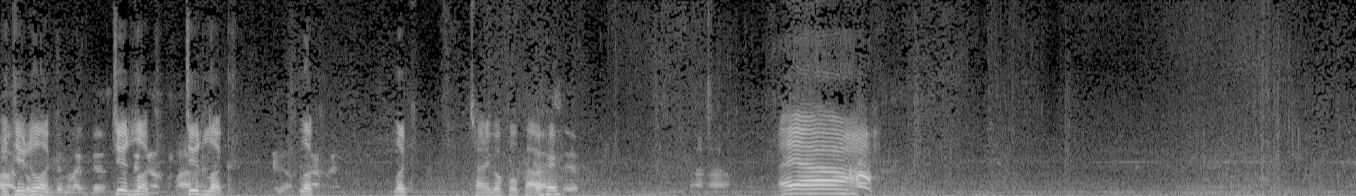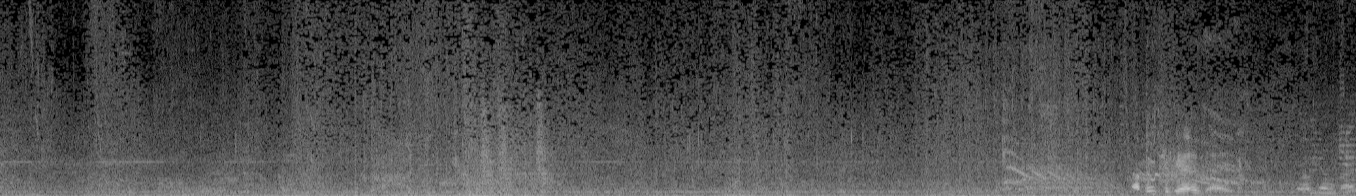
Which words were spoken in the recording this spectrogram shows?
Hey, Uh, dude, look. like this, Dude, look. Dude, look. Look. Look. Time to go full power. Yeah. Uh-huh. Ah! I've been together, guys. I'm doing that.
